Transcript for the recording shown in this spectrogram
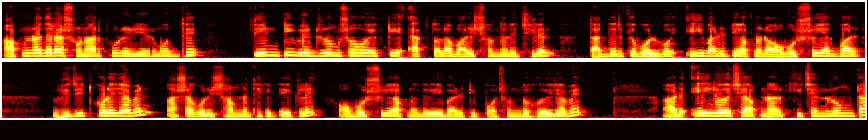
আপনারা যারা সোনারপুর এরিয়ার মধ্যে তিনটি বেডরুম সহ একটি একতলা বাড়ির সন্ধানে ছিলেন, তাদেরকে বলব এই বাড়িটি আপনারা অবশ্যই একবার ভিজিট করে যাবেন। আশা করি সামনে থেকে দেখলে অবশ্যই আপনাদের এই বাড়িটি পছন্দ হয়ে যাবে। আর এই রয়েছে আপনার কিচেন রুমটা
